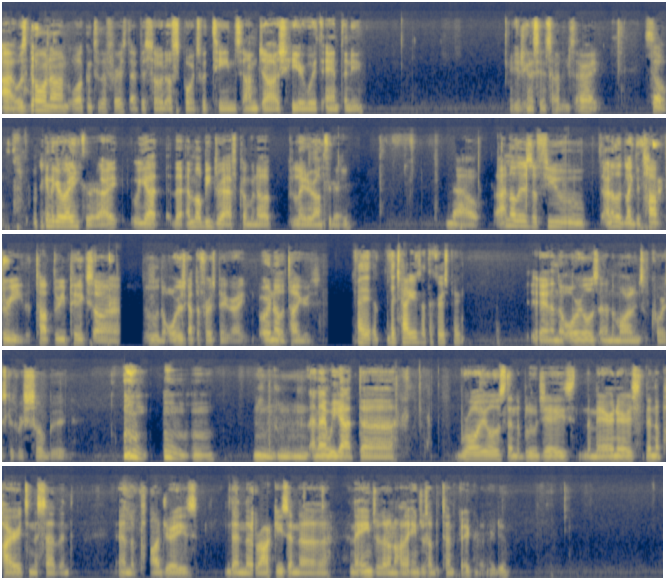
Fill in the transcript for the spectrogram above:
All right, what's going on? Welcome to the first episode of Sports with Teens. I'm Josh here with Anthony. You're just gonna sit in silence. All right. So we're just gonna get right into it. All right. We got the MLB draft coming up later on today. Now I know there's a few. I know that like the top three. The top three picks are. Ooh, the Orioles got the first pick, right? Or no, the Tigers. I, the Tigers got the first pick. Yeah, and then the Orioles, and then the Marlins, of course, because we're so good. mm, mm. And then we got the Royals, then the Blue Jays, the Mariners, then the Pirates in the seventh, and the Padres, then the Rockies and the and the Angels. I don't know how the Angels have the tenth pick, but they do.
